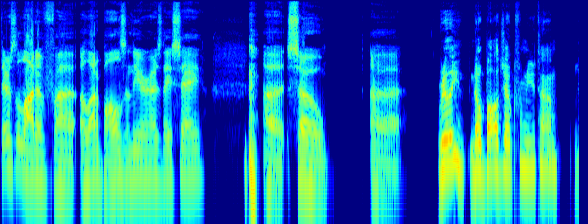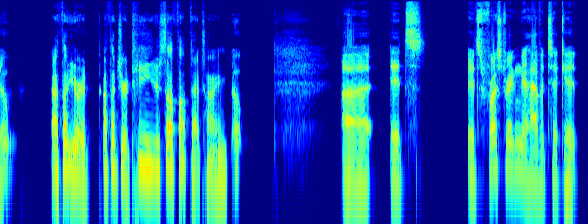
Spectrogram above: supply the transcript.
there's a lot of uh, a lot of balls in the air, as they say. Uh, so, uh, Really? No ball joke from you, Tom? nope, I thought you were I thought you were teeing yourself up that time. nope. Uh, it's it's frustrating to have a ticket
